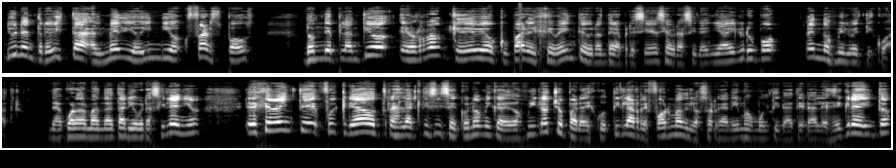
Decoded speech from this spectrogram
dio una entrevista al medio indio First Post donde planteó el rol que debe ocupar el G20 durante la presidencia brasileña del grupo en 2024. De acuerdo al mandatario brasileño, el G20 fue creado tras la crisis económica de 2008 para discutir la reforma de los organismos multilaterales de crédito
